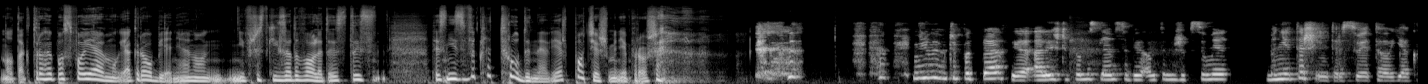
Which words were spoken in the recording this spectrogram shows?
no tak trochę po swojemu, jak robię, nie? No nie wszystkich zadowolę. To jest, to jest, to jest niezwykle trudne, wiesz? Pociesz mnie, proszę. nie wiem, czy potrafię, ale jeszcze pomyślałam sobie o tym, że w sumie mnie też interesuje to, jak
